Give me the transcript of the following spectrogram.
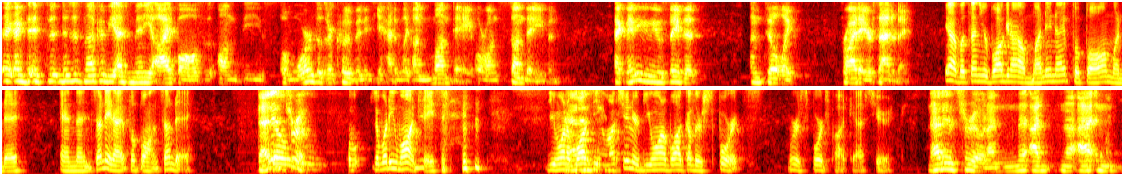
it- it- it's there's just not going to be as many eyeballs on these awards as there could have been if you had it like on Monday or on Sunday even. Heck, maybe you saved it until like Friday or Saturday. Yeah, but then you're blogging out Monday night football on Monday and then Sunday night football on Sunday. That is So- true. So what do you want, Jason? do you want to block the true. election or do you want to block other sports? We're a sports podcast here. That is true, and I, n- I, n- I- and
